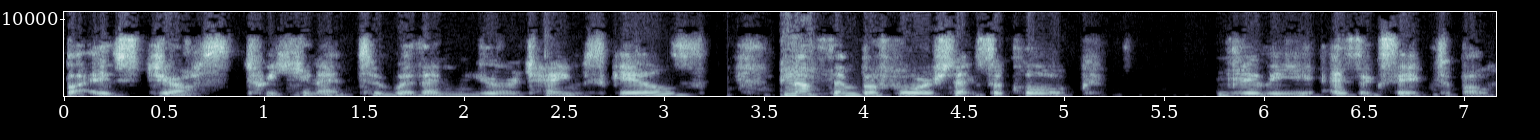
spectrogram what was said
but it's just tweaking it to within your time scales. Nothing before six o'clock really is acceptable.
